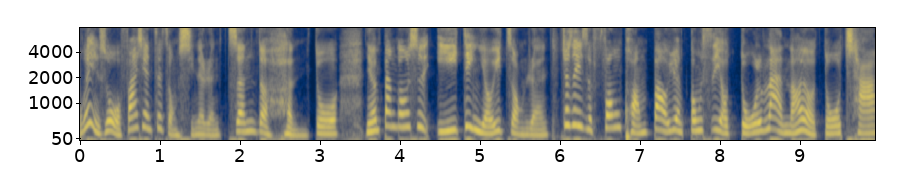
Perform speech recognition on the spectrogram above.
我跟你说，我发现这种型的人真的很多。你们办公室一定有一种人，就是一直疯狂抱怨公司有多烂，然后有多差，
